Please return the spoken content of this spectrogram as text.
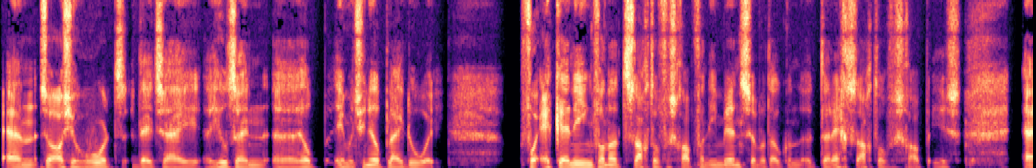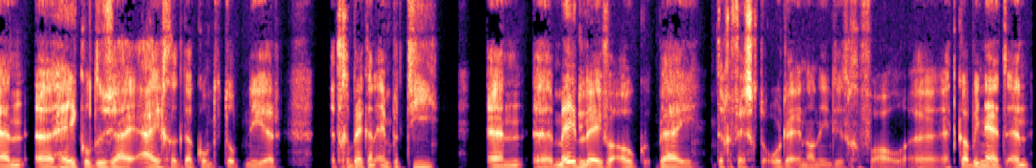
En zoals je hoort, deed zij, hield zij een heel emotioneel pleidooi voor erkenning van het slachtofferschap van die mensen, wat ook een, terecht slachtofferschap is. En uh, hekelde zij eigenlijk, daar komt het op neer, het gebrek aan empathie en uh, medeleven ook bij de gevestigde orde en dan in dit geval uh, het kabinet. En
